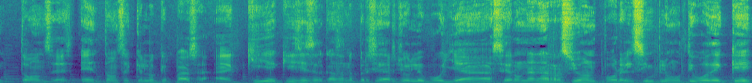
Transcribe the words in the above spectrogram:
entonces, entonces, ¿qué es lo que pasa? Aquí, aquí, si se alcanzan a apreciar, yo le voy a hacer una narración por el simple motivo de que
